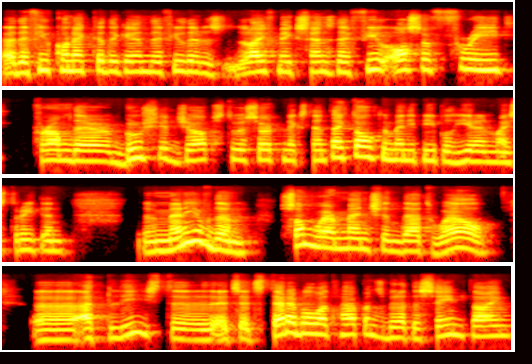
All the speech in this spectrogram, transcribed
uh, they feel connected again they feel that life makes sense they feel also freed from their bullshit jobs to a certain extent. I talked to many people here in my street, and many of them somewhere mentioned that well, uh, at least uh, it's it's terrible what happens, but at the same time.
